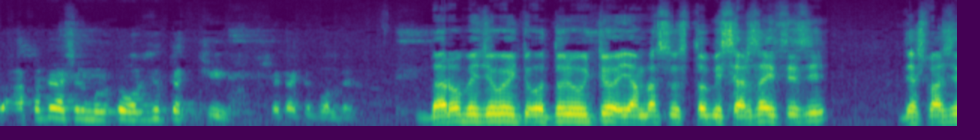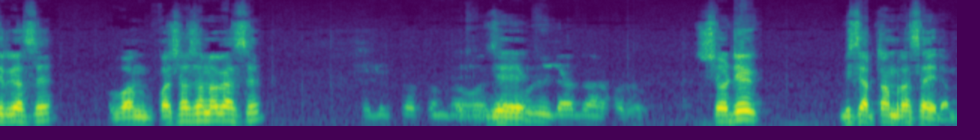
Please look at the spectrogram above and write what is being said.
আপনাদের আসলে মূলত অভিযোগটা কি? সেটা একটু বলবেন। ধর অভিযোগ হইতে অত আমরা সুস্থ বিচার চাইতেছি দেশবাসীর কাছে এবং প্রশাসনের কাছে যে সঠিক বিচারটা আমরা চাইলাম।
